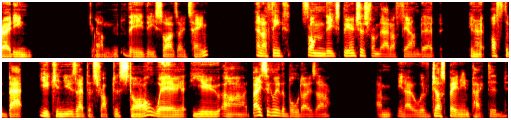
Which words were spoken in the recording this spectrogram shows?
creating um, the the CISO team. And I think from the experiences from that, I found that you know, off the bat, you can use that disruptor style where you are basically the bulldozer. Um, you know, we've just been impacted.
